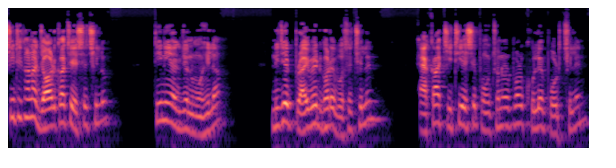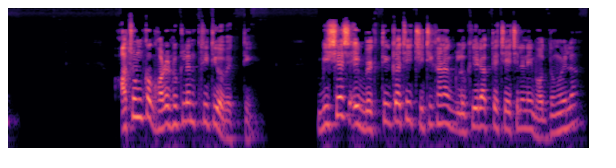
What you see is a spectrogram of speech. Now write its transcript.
চিঠিখানা যার কাছে এসেছিল, তিনি একজন মহিলা, নিজের প্রাইভেট ঘরে বসেছিলেন, একা চিঠি এসে পৌঁছানোর পর খুলে পড়ছিলেন। আচমকা ঘরে ঢুকলেন তৃতীয় ব্যক্তি। বিশেষ এই ব্যক্তির কাছেই চিঠিখানা লুকিয়ে রাখতে চেয়েছিলেন এই ভদ্রমহিলা।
